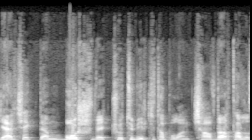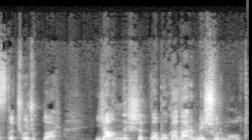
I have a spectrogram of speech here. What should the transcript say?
gerçekten boş ve kötü bir kitap olan Çavdar Tarlası'da çocuklar yanlışlıkla bu kadar meşhur mu oldu?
